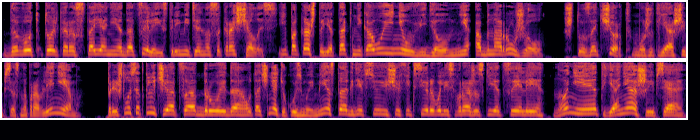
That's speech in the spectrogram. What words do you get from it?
Да вот только расстояние до цели стремительно сокращалось, и пока что я так никого и не увидел, не обнаружил. Что за черт, может, я ошибся с направлением? Пришлось отключаться от дроида, уточнять у Кузьмы место, где все еще фиксировались вражеские цели. Но нет, я не ошибся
